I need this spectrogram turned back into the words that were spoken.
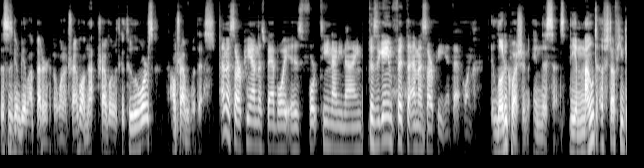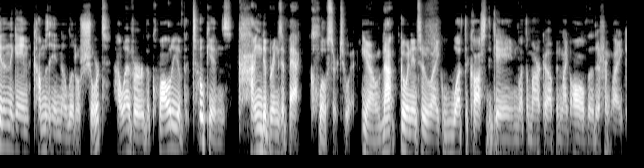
this is gonna be a lot better. If I want to travel, I'm not traveling with Cthulhu Wars. I'll travel with this. MSRP on this bad boy is $14.99. Does the game fit the MSRP at that point? loaded question in this sense. The amount of stuff you get in the game comes in a little short. However, the quality of the tokens kind of brings it back closer to it. You know, not going into like what the cost of the game, what the markup, and like all the different like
